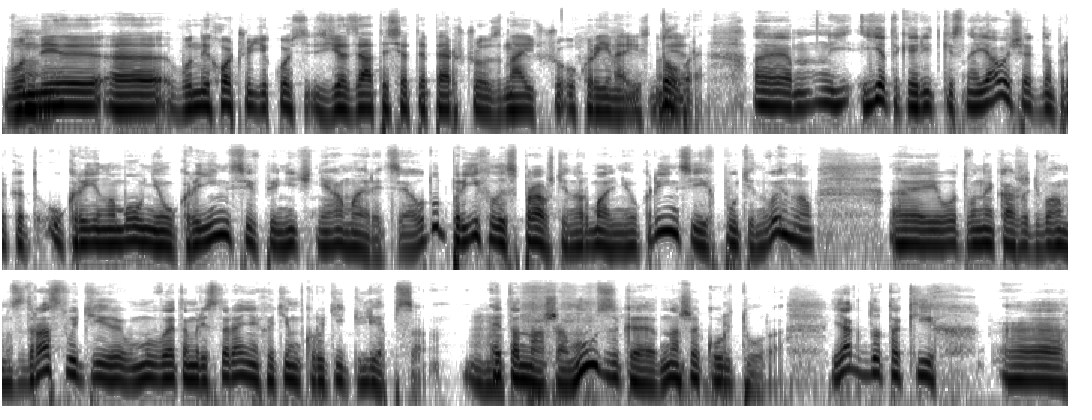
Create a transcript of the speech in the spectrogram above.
вони е, вони хочуть якось зв'язатися тепер, що знають, що Україна існує. Добре. Е, Є таке рідкісне явище, як, наприклад, україномовні українці в Північній Америці. А отут приїхали справжні нормальні українці, їх Путін вигнав. Е, І от вони кажуть вам: здравствуйте, ми в цьому ресторані хочемо крутити Лепса. Угу. Це наша музика, наша культура. Як до таких. Е,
